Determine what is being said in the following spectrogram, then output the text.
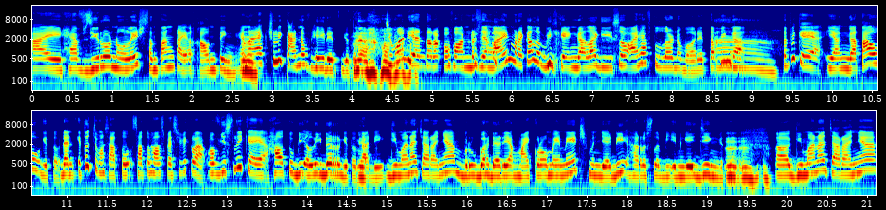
I have zero knowledge tentang kayak accounting and I Hmm. actually kind of hate it gitu. Cuma di antara co-founders yang lain mereka lebih kayak nggak lagi. So I have to learn about it. Tapi nggak Ah. tapi kayak yang nggak tahu gitu dan itu cuma satu satu hal spesifik lah obviously kayak how to be a leader gitu Ya. tadi gimana caranya berubah dari yang micromanage menjadi harus lebih engaging gitu Mm, mm, mm. Eh, gimana caranya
